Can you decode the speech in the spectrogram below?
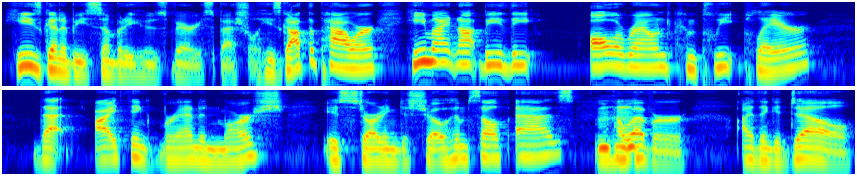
he's going to be somebody who's very special. He's got the power. He might not be the all around complete player that I think Brandon Marsh is starting to show himself as. However, I think Adell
